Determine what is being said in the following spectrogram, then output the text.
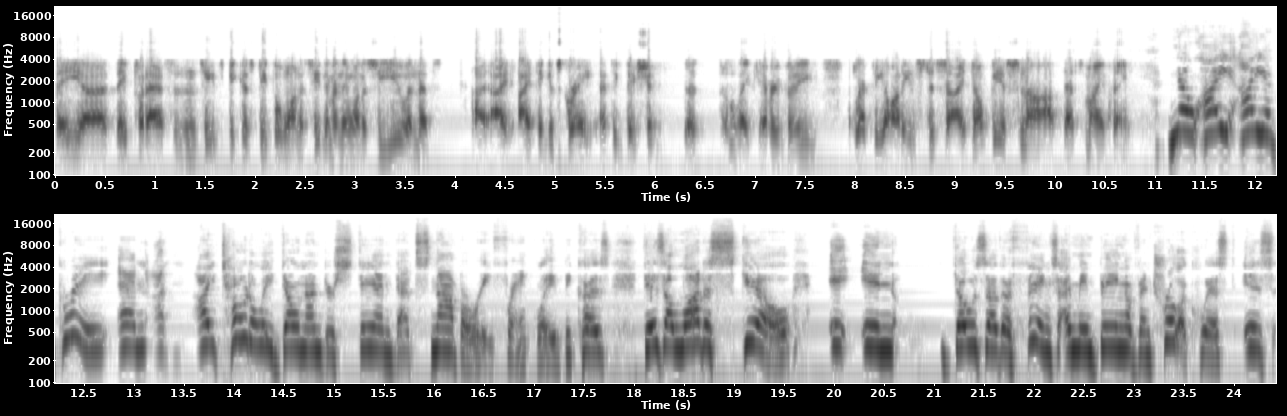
they uh, they put asses in seats because people want to see them and they want to see you, and that's I, I, I think it's great. I think they should uh, like everybody. Let the audience decide. Don't be a snob. That's my thing. No, I I agree, and I, I totally don't understand that snobbery, frankly, because there's a lot of skill i- in those other things. I mean, being a ventriloquist is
